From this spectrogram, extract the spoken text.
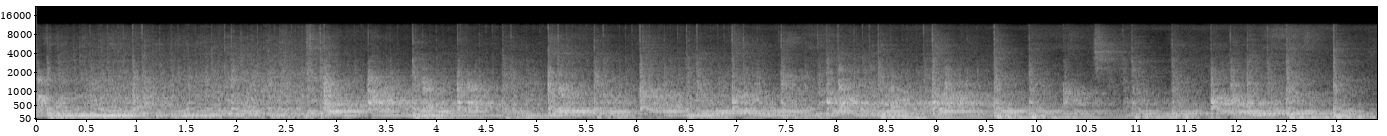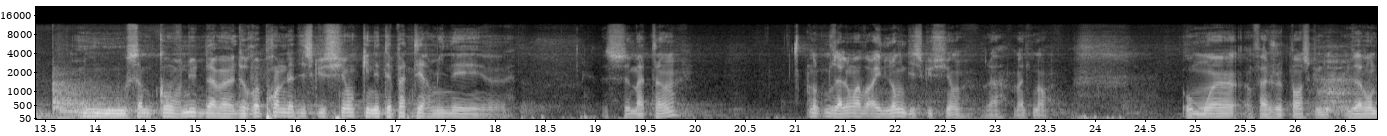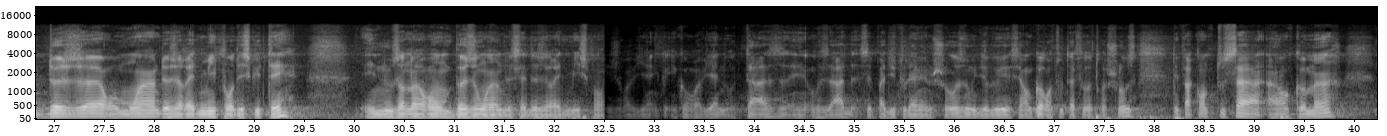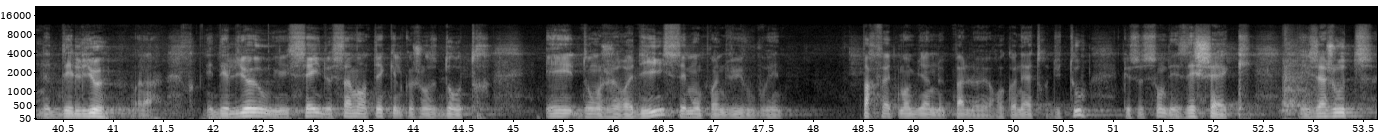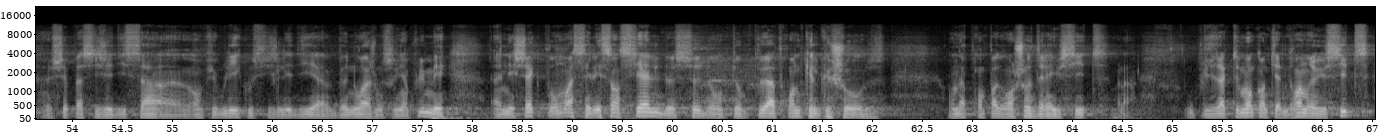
Nous sommes convenus de reprendre la discussion qui n'était pas terminée euh, ce matin. Donc nous allons avoir une longue discussion, là, maintenant. Au moins, enfin je pense que nous, avons deux heures, au moins deux heures et demie pour discuter, et nous en aurons besoin de ces deux heures et demie, je pense. Et qu'on revienne aux TAS et aux ZAD, c'est pas du tout la même chose, c'est encore tout à fait autre chose, mais par contre tout ça a en commun d'être des lieux, voilà, et des lieux où ils essayent de s'inventer quelque chose d'autre, et dont je redis, c'est mon point de vue, vous pouvez parfaitement bien ne pas le reconnaître du tout, que ce sont des échecs. Et j'ajoute, je ne sais pas si j'ai dit ça euh, en public ou si je l'ai dit à Benoît, je ne me souviens plus, mais un échec pour moi c'est l'essentiel de ce dont on peut apprendre quelque chose. On n'apprend pas grand-chose des réussites. Voilà. Ou plus exactement, quand il y a de grandes réussites,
